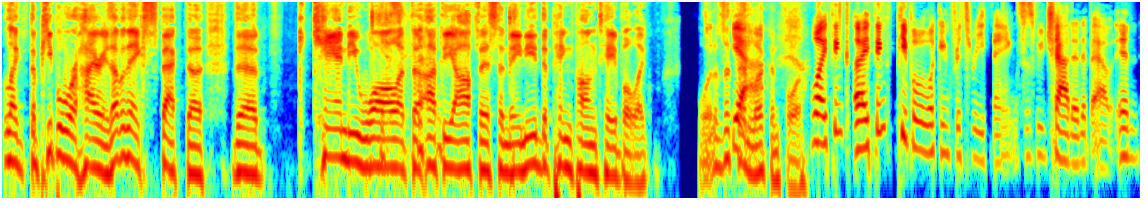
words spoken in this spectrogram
Like the people we're hiring, is that what they expect? The the candy wall at the at the office and they need the ping pong table. Like what is it yeah. they're looking for? Well, I think I think people are looking for three things, as we chatted about, and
